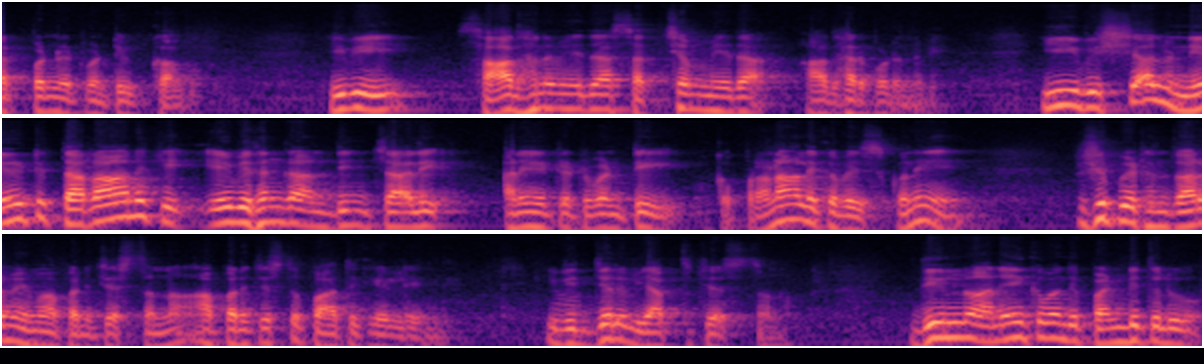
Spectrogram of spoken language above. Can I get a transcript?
ఏర్పడినటువంటివి కావు. ఇవి సాధన మీద సత్యం మీద ఆధారపడినవి. ఈ విషయాలు నేటి తరానికి ఏ విధంగా అందించాలి అనేటటువంటి ఒక ప్రణాళిక వేసుకొని ఋషిపీఠం ద్వారా మేము ఆ పని చేస్తున్నాం. ఆ పని చేస్తూ పాతికేళ్ళింది. ఈ విద్యలు వ్యాప్తి చేస్తున్నాం. దీనిలో అనేక మంది పండితులు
